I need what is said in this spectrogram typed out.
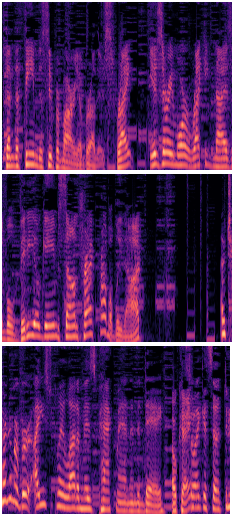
than the theme to Super Mario Brothers, right? Is there a more recognizable video game soundtrack? Probably not. I'm trying to remember. I used to play a lot of Ms. Pac-Man in the day. Okay. So I could sound. But.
